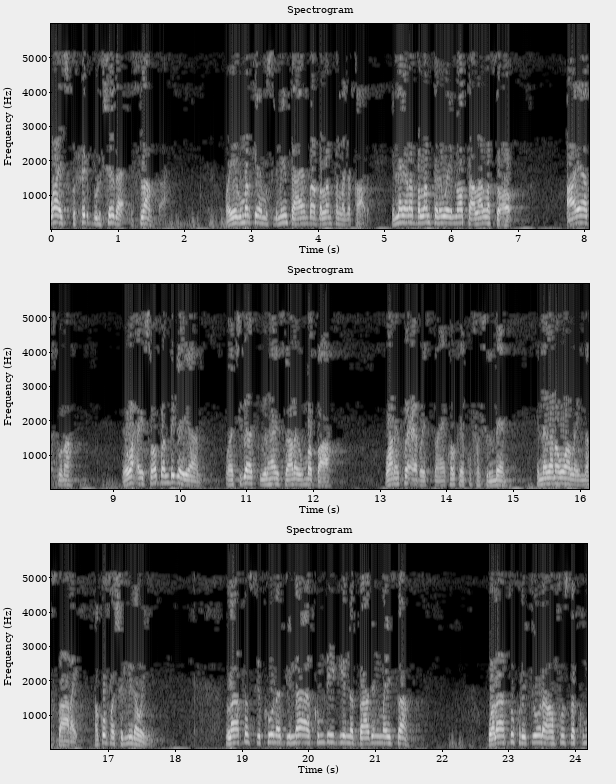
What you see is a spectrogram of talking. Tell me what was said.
waa isku xidh bulshada islaamka ah. Oo iyagu markii ay muslimiinta ahayn baa ballantan laga qaaday. Innagana ballantani way noo taallaan la soco. Aayaadkuna dee waxay soo bandhigayaan waajibaadku ilaahay saaray ummadda ah waanay ku ceebaysnaayeen kolkay ku fashilmeen. Innagana waa la ina saaray. Ha ku fashilmina wey. Laa tasfikuuna dimaa'akum dhiiggiina daadin maysaan walaa tukhrijuuna anfusakum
